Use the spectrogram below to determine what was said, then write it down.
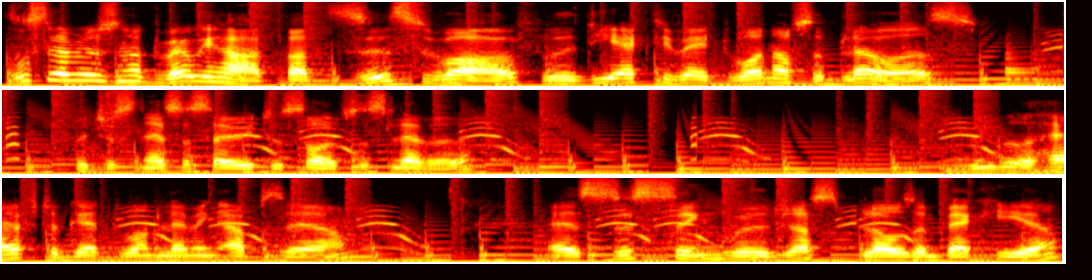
this level is not very hard, but this valve will deactivate one of the blowers, which is necessary to solve this level. We will have to get one lemming up there, as this thing will just blow them back here.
